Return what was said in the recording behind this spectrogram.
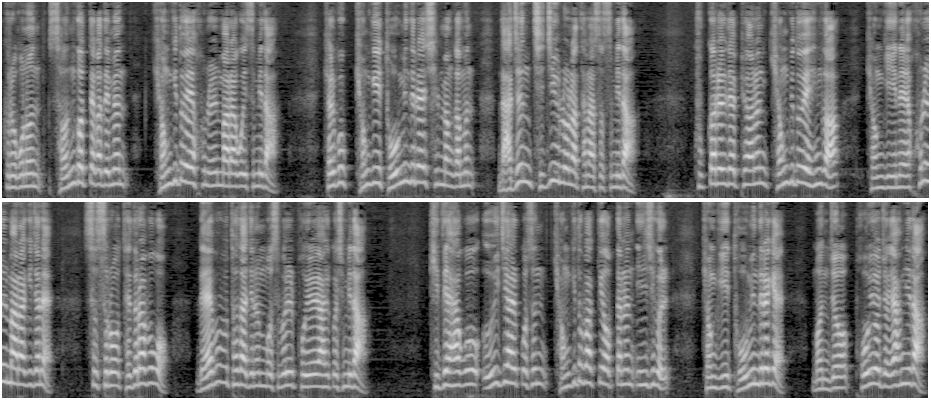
그러고는 선거 때가 되면 경기도의 혼을 말하고 있습니다. 결국 경기도민들의 실망감은 낮은 지지율로 나타났었습니다. 국가를 대표하는 경기도의 힘과 경기인의 혼을 말하기 전에 스스로 되돌아보고 내부부터 다지는 모습을 보여야 할 것입니다. 기대하고 의지할 곳은 경기도밖에 없다는 인식을 경기도민들에게 먼저 보여줘야 합니다.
